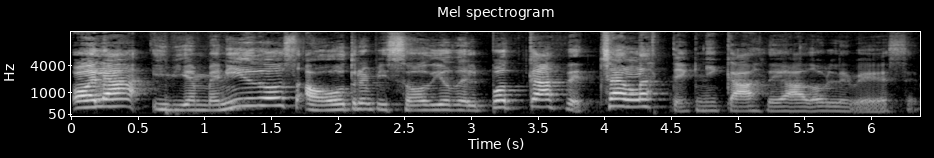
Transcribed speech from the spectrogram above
Hola y bienvenidos a otro episodio del podcast de charlas técnicas de AWS.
